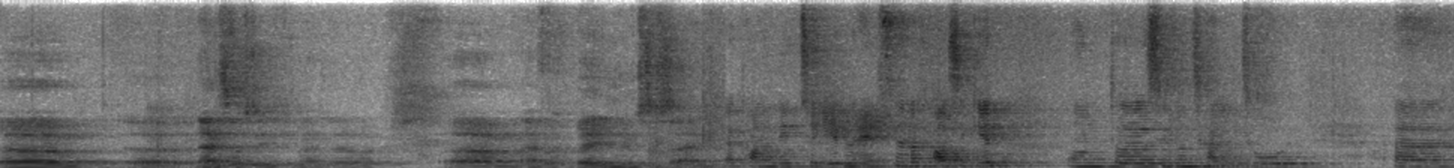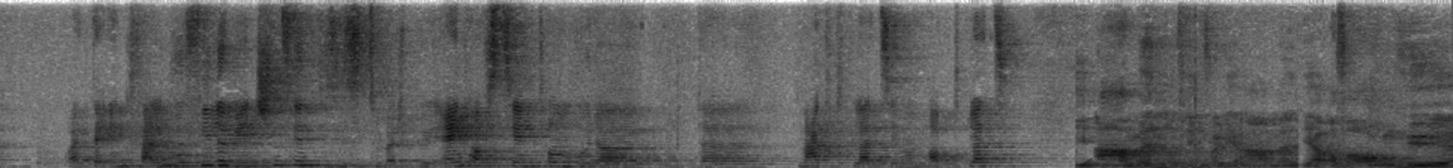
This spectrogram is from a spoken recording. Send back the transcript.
ähm, äh, nein, so nicht gemeint, aber ähm, einfach bei ihnen zu sein. Er kann nicht zu jedem Einzelnen nach Hause gehen und äh, sind uns halt so äh, Orte eingefallen, wo viele Menschen sind. Das ist zum Beispiel Einkaufszentrum oder der Marktplatz eben am Hauptplatz. Die Armen, auf jeden Fall die Armen, ja, auf Augenhöhe,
